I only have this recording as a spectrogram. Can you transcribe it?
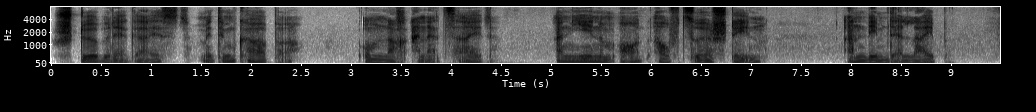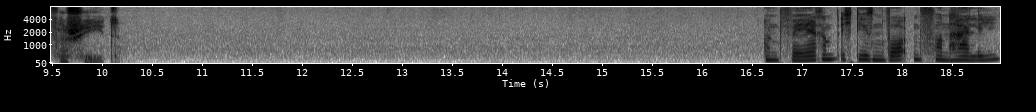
stürbe der Geist mit dem Körper, um nach einer Zeit an jenem Ort aufzuerstehen, an dem der Leib verschied. Und während ich diesen Worten von Halli,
